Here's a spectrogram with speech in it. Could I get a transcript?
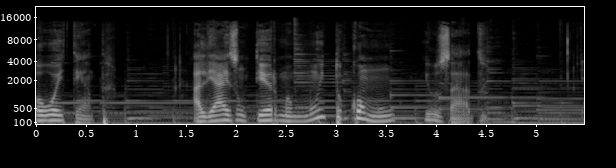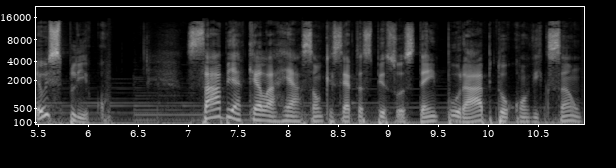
ou 80. Aliás, um termo muito comum e usado. Eu explico. Sabe aquela reação que certas pessoas têm por hábito ou convicção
